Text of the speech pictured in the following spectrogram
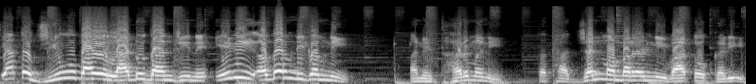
ત્યાં તો જીવુબાએ લાડુદાનજીને એવી અગમ નિગમની અને ધર્મની તથા જન્મ મરણની વાતો કરી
